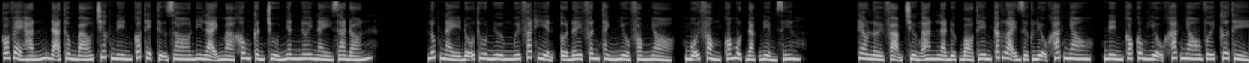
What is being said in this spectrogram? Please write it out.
Có vẻ hắn đã thông báo trước nên có thể tự do đi lại mà không cần chủ nhân nơi này ra đón. Lúc này Đỗ Thu Nương mới phát hiện ở đây phân thành nhiều phòng nhỏ, mỗi phòng có một đặc điểm riêng. Theo lời Phạm Trường An là được bỏ thêm các loại dược liệu khác nhau, nên có công hiệu khác nhau với cơ thể.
